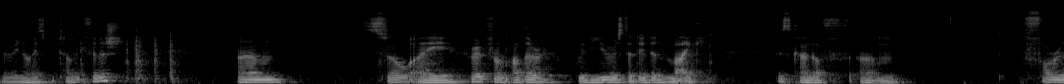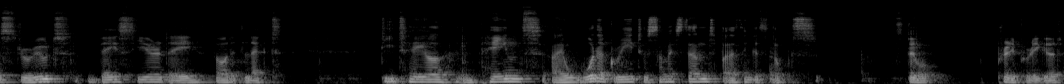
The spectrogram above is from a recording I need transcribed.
very nice metallic finish. Um, So I heard from other reviewers that they didn't like this kind of um, forest root base here. They thought it lacked detail in paint. I would agree to some extent, but I think it looks still pretty, pretty good.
